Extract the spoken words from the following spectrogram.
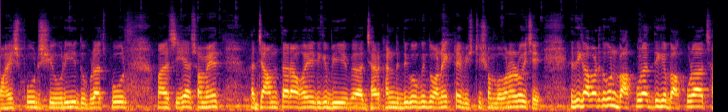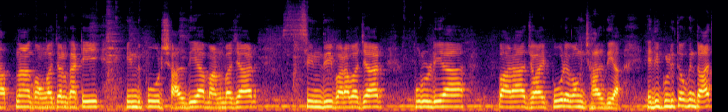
মহেশপুর সিউড়ি দুবরাজপুর, মালয়েশিয়া সমেত জামতারা হয়ে এদিকে ঝাড়খণ্ডের দিকেও কিন্তু অনেকটাই বৃষ্টির সম্ভাবনা রয়েছে। এদিকে আবার দেখুন বাঁকুড়ার দিকে, বাঁকুড়া, ছাতনা গঙ্গাজল ঘাটি ইন্দপুর, শালদিয়া, মানবাজার সিন্দি বারাবাজার, পুরুলিয়া পাড়া জয়পুর এবং ঝালদিয়া। এদিকগুলিতেও কিন্তু আজ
